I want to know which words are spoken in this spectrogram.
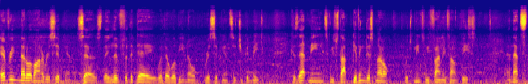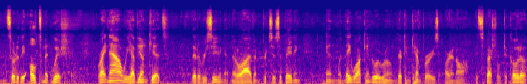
Every Medal of Honor recipient says they live for the day where there will be no recipients that you can meet. Because that means we've stopped giving this medal, which means we finally found peace. And that's sort of the ultimate wish. Right now, we have young kids that are receiving it and they're alive and participating. And when they walk into a room, their contemporaries are in awe. It's special. Dakota,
